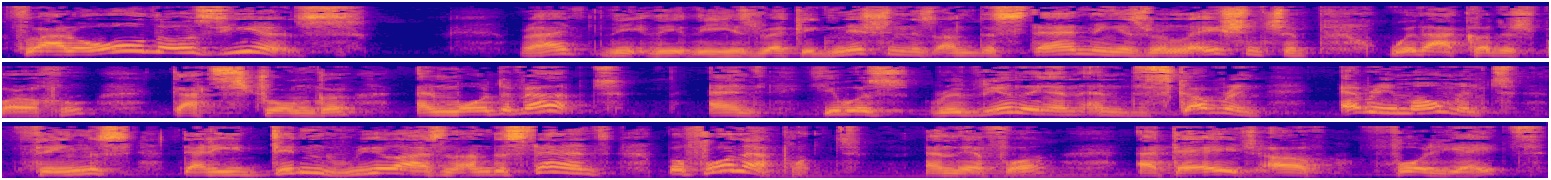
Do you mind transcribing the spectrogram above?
Throughout all those years, right, the, the, the, his recognition, his understanding, his relationship with HaKadosh Baruch Hu got stronger and more developed. And he was revealing and, and discovering every moment things that he didn't realize and understand before that point. And therefore, at the age of 48,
